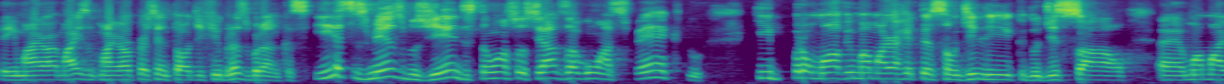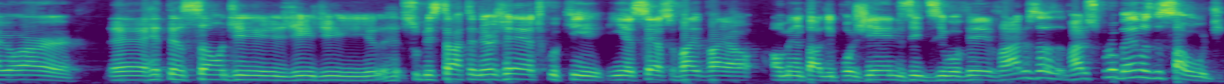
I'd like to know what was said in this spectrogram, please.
Tem maior, mais, maior percentual de fibras brancas. E esses mesmos genes estão associados a algum aspecto que promove uma maior retenção de líquido, de sal, é, uma maior é, retenção de, de, de, substrato energético, que em excesso vai, vai aumentar a lipogênese e desenvolver vários, vários problemas de saúde.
